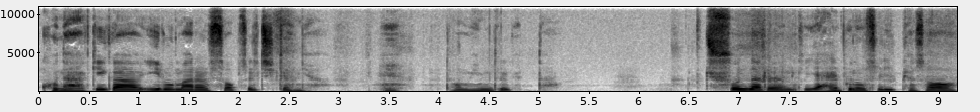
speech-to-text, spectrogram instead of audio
고나기가 이루 말할 수 없을 지경이야. 너무 힘들겠다. 추운 날은 얇은 옷을 입혀서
